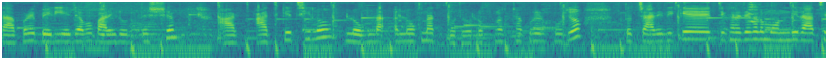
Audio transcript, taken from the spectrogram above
তারপরে বেরিয়ে যাব বাড়ির উদ্দেশ্যে। আর আজকে ছিল লোকনাথ লোকনাথ পুজো, লোকনাথ ঠাকুরের পুজো। তো চারিদিকে যেখানে যেখানে মন্দির আছে,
